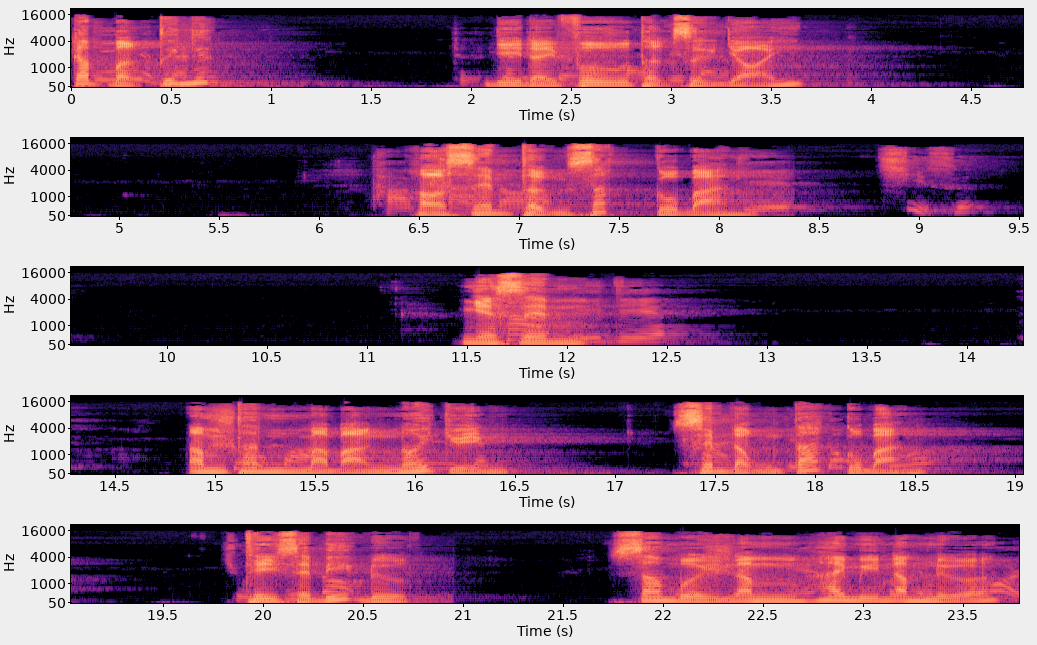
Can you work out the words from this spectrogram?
Cấp bậc thứ nhất vị đại phu thật sự giỏi. Họ xem thần sắc của bạn. Nghe xem âm thanh mà bạn nói chuyện xem động tác của bạn thì sẽ biết được sau 10 năm, 20 năm nữa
